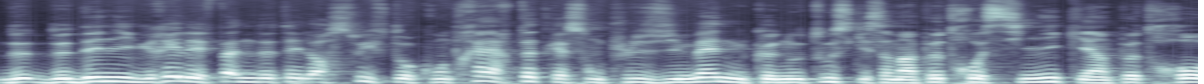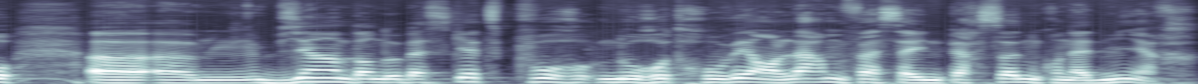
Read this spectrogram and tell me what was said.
dénigrer les fans de Taylor Swift. Au contraire, peut-être qu'elles sont plus humaines que nous tous qui sommes un peu trop cyniques et un peu trop euh, euh, bien dans nos baskets pour nous retrouver en larmes face à une personne qu'on admire.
